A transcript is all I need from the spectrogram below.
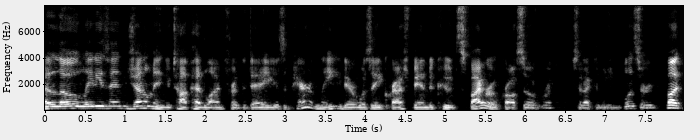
Hello, ladies and gentlemen. Your top headline for the day is apparently there was a Crash Bandicoot Spyro crossover at Activision Blizzard, but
